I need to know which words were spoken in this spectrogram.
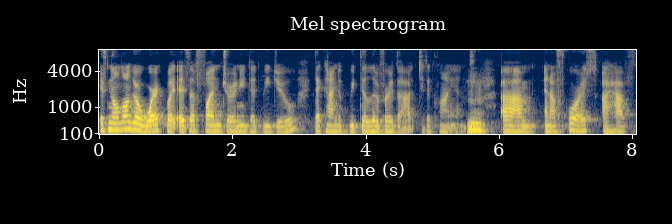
it's no longer work, but it's a fun journey that we do that kind of we deliver that to the client. Um, and of course, I have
